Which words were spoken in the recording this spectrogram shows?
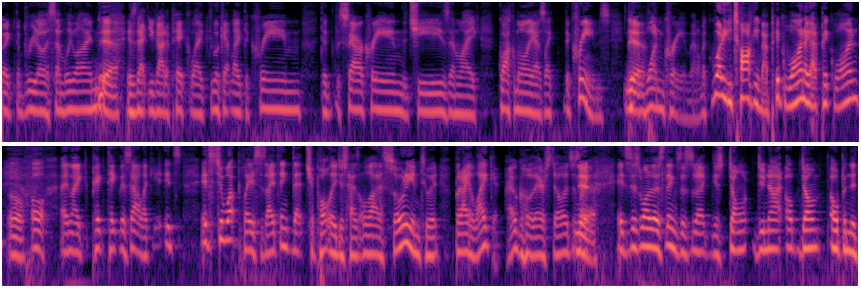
like the burrito assembly line. Yeah. is that you got to pick like look at like the cream, the, the sour cream, the cheese, and like guacamole has like the creams. Pick Yeah. one cream, and I'm like, what are you talking about? Pick one. I got to pick one. Oh. oh, and like pick take this out. Like it's it's to what places. I think that Chipotle just has a lot of sodium to it, but I like it. I'll go there still. It's just Yeah. like it's just one of those things. It's like just don't do not op- don't open the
